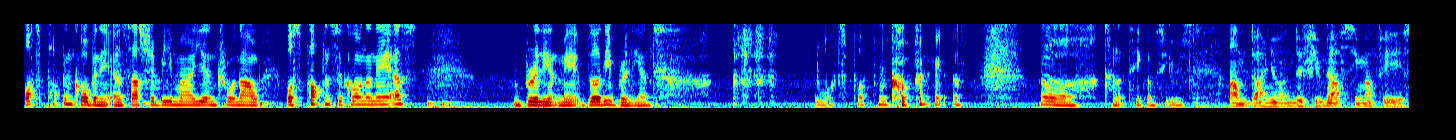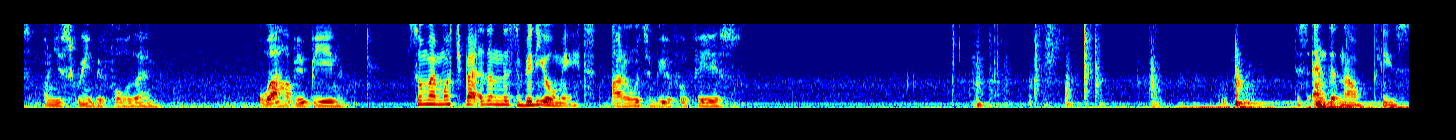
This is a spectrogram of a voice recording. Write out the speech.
What's poppin' Corbinators? That should be my intro now. What's poppin' Sakonators? Brilliant, mate. Bloody brilliant. What's poppin' Corbinators? Oh, cannot take them seriously. I'm Daniel, and if you've not seen my face on your screen before, then where have you been? Somewhere much better than this video, mate. I know it's a beautiful face. Just end it now, please.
